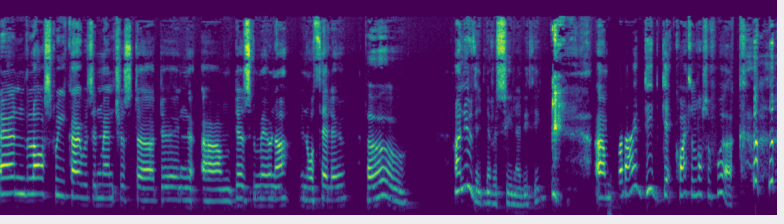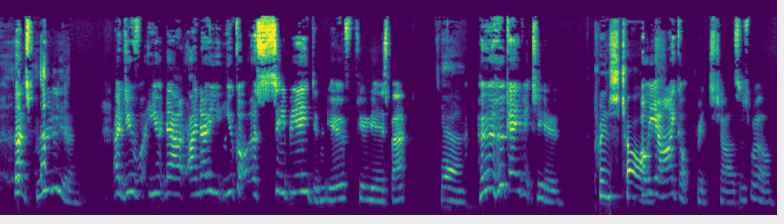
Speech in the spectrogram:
And last week I was in Manchester doing um, Desdemona in Othello. Oh, I knew they'd never seen anything. um, but I did get quite a lot of work. That's brilliant. And you, you now, I know you, you got a CBE, didn't you, a few years back? yeah. Who who gave it to you? Prince Charles. Oh yeah, I got Prince Charles as well.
